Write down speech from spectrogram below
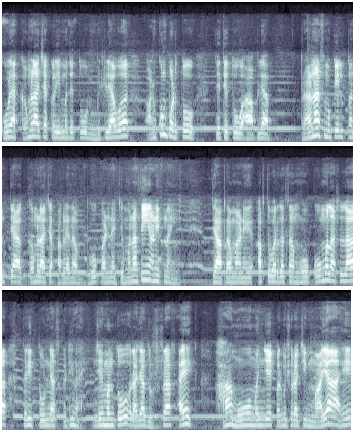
कोळ्या कमळाच्या कळीमध्ये तो मिटल्यावर अडकून पडतो. तेथे तो आपल्या प्राणास मुकेल पण त्या कमळाच्या पाकळ्यांना भोग पाडण्याचे मनातही आणत नाही. त्याप्रमाणे आप्तवर्गाचा मोह कोमल असला तरी तोडण्यास कठीण आहे. जे म्हणतो राजा दृष्टराज ऐक हा मोह म्हणजे परमेश्वराची माया आहे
